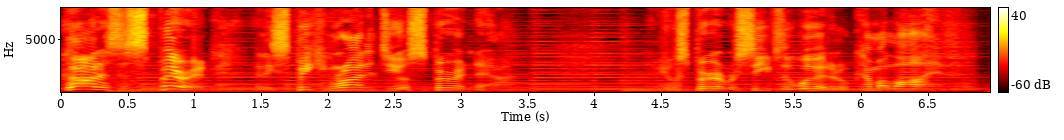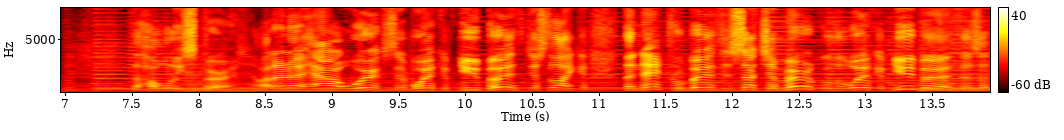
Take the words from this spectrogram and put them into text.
God is a spirit, and He's speaking right into your spirit now. If your spirit receives the word, it'll come alive. The Holy Spirit. I don't know how it works, the work of new birth, just like the natural birth is such a miracle, the work of new birth is a,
